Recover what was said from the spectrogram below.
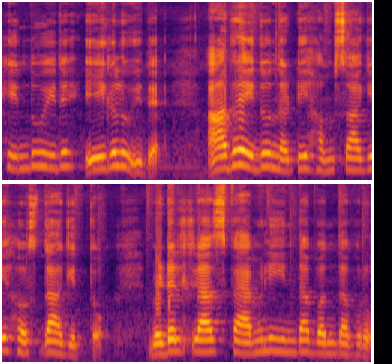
ಹಿಂದೂ ಇದೆ, ಈಗಲೂ ಇದೆ. ಆದರೆ ಇದು ನಟಿ ಹಂಸಾಗೆ ಹೊಸದಾಗಿತ್ತು. ಮಿಡಲ್ ಕ್ಲಾಸ್ ಫ್ಯಾಮಿಲಿಯಿಂದ ಬಂದವರು.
